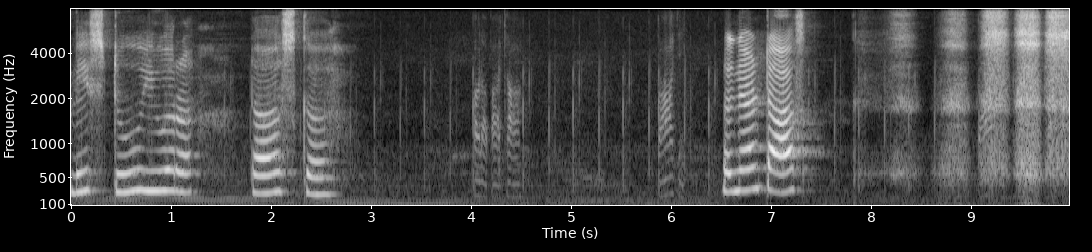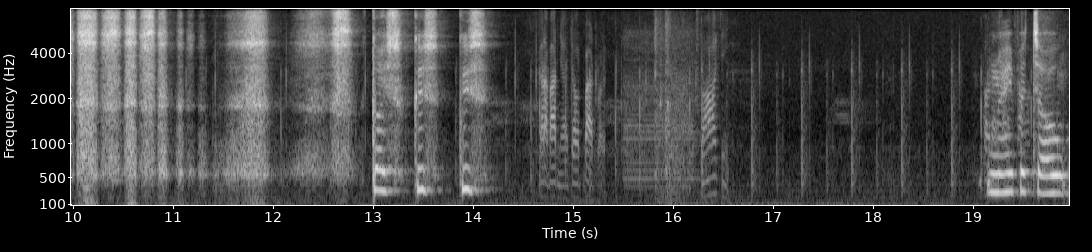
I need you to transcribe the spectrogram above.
please do your task ഞാൻ ടാസ്ക് ഗൈസ് ഗൈസ് ഗൈസ് ഞാൻ ഇപ്പം ചാവും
